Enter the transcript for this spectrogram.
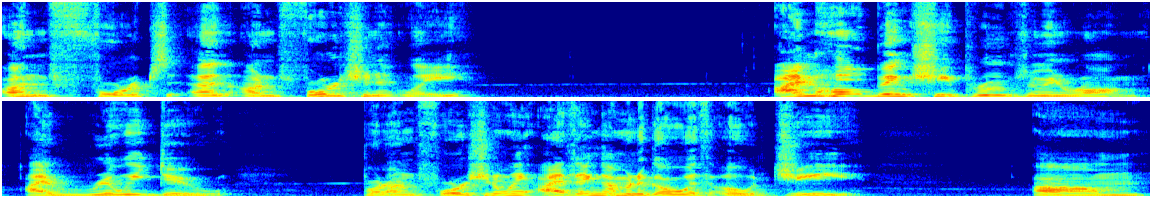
unfortunately, unfortunately, I'm hoping she proves me wrong. I really do. But unfortunately, I think I'm going to go with OG. Um,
